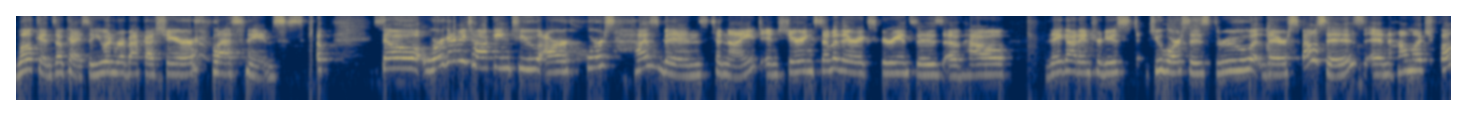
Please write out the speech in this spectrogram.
Wilkins. Okay, so you and Rebecca share last names. So, so we're going to be talking to our horse husbands tonight and sharing some of their experiences of how they got introduced to horses through their spouses and how much fun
